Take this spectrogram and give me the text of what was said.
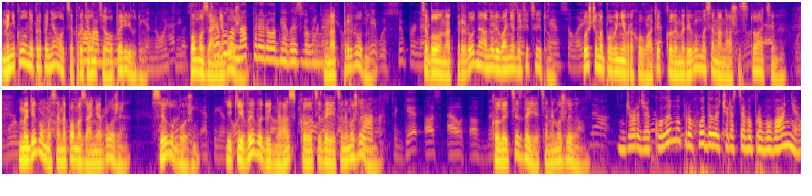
Ми ніколи не припиняли це протягом цього періоду. Це Помазання було Боже. надприродне визволення. Надприродно. Це було надприродне анулювання дефіциту. Ось що ми повинні врахувати, коли ми дивимося на нашу ситуацію. Ми дивимося на помазання Боже, силу Божу, які виведуть нас, коли це здається неможливим. Так. Коли це здається неможливим. Джордже, коли ми проходили через це випробування,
